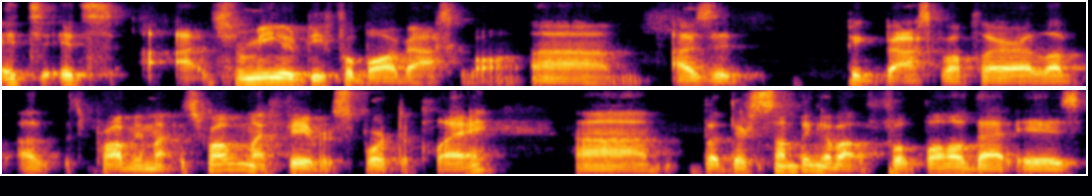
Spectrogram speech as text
it's it's for me it would be football or basketball. Um, I was a big basketball player. I love. Uh, it's probably my it's probably my favorite sport to play. Um, but there's something about football that is,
